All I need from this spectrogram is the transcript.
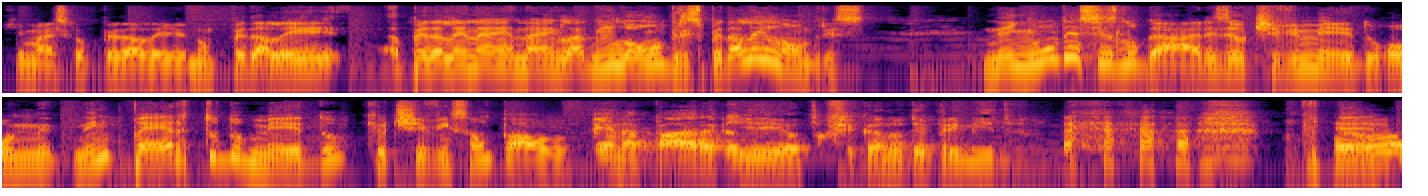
que mais que eu pedalei? Eu não pedalei. Eu pedalei na, na, em Londres, pedalei em Londres. Nenhum desses lugares eu tive medo, ou nem perto do medo que eu tive em São Paulo. Pena, para que eu tô ficando deprimido. então,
